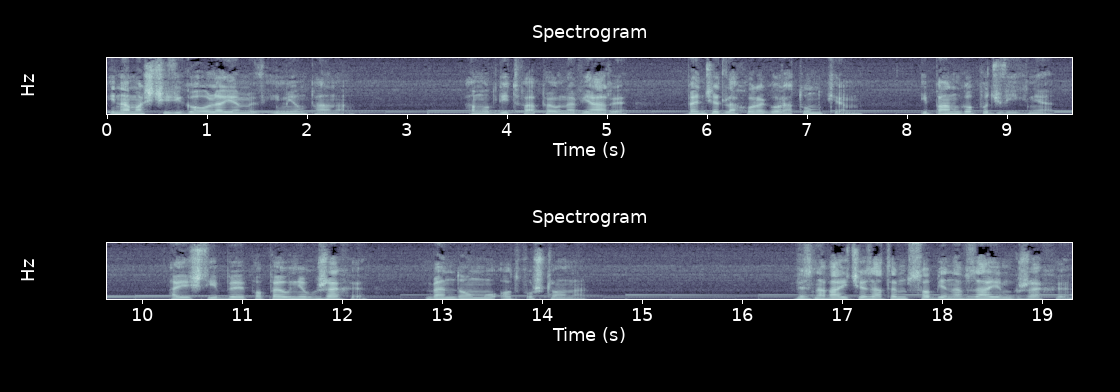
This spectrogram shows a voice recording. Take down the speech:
i namaścili go olejem w imię Pana. A modlitwa pełna wiary będzie dla chorego ratunkiem i Pan go podźwignie, a jeśli by popełnił grzechy, będą mu odpuszczone. Wyznawajcie zatem sobie nawzajem grzechy,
